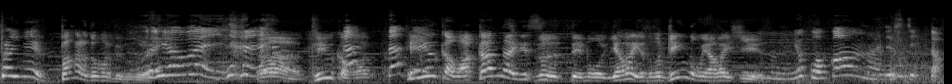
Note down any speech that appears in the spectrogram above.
対ねバカだと思われてるぞそやばれいね。ああっていうかわって。いうかわかんないですってもうやばいよ。その言語もやばいし。うんよく分かんないですって言った。だ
